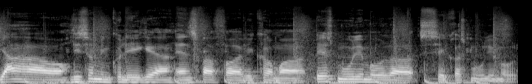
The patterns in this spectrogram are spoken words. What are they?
Jeg har jo, ligesom mine kollegaer, ansvar for, at vi kommer bedst mulige mål og sikrest muligt mål.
